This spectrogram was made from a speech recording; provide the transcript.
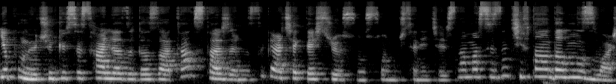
yapılmıyor. Çünkü siz halihazırda zaten stajlarınızı gerçekleştiriyorsunuz son 3 sene içerisinde ama sizin çift ana dalınız var.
